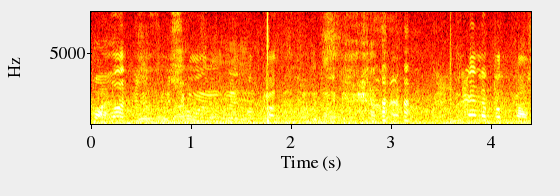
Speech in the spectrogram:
Влад бежит с мячом, и ему, блядь, подкаты делает. Ну реально подкаты.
